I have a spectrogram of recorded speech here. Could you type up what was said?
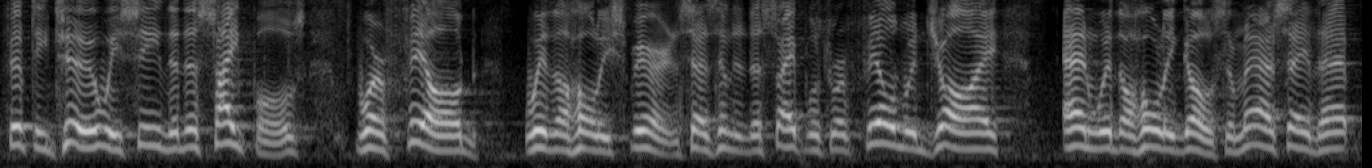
52, we see the disciples were filled with the Holy Spirit. It says, And the disciples were filled with joy and with the Holy Ghost. And may I say that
